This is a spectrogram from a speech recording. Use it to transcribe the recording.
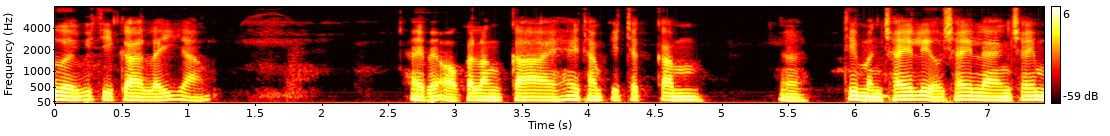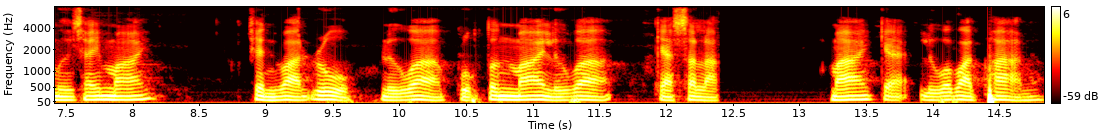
ด้วยวิธีการหลายอย่าง ให้ไปออกกำลังกาย ให้ทำกิจกรรมนะที่มันใช้เหลี่ยวใช้แรงใช้มือใช้ไม้ เช่นวาดรูปหรือว่าปลูกต้นไม้หรือว่าแกะสลักไม้แกะหรือว่าวาดภาพนะ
